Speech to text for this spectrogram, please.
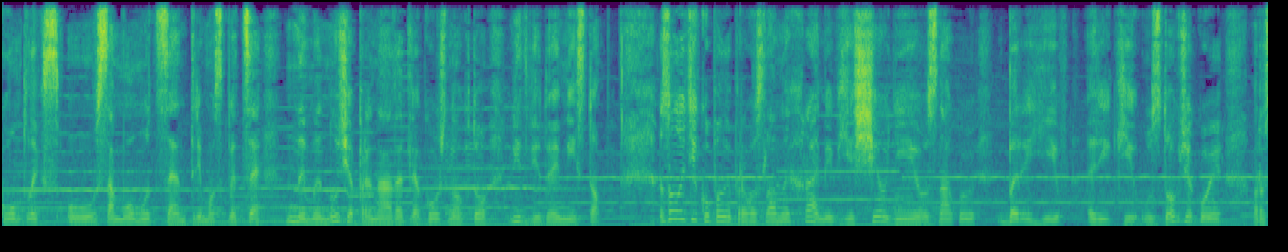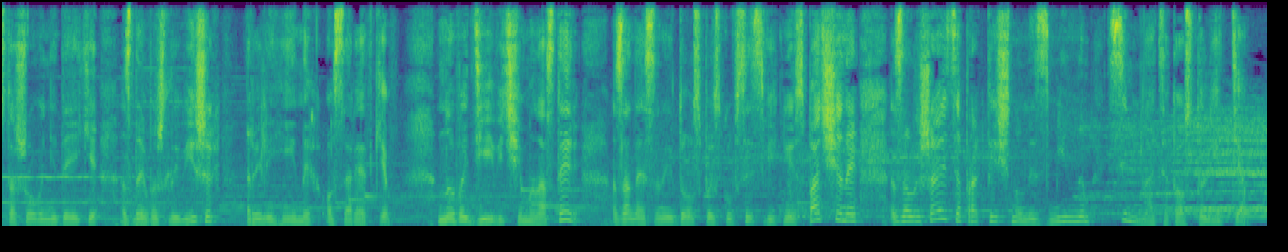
комплекс у самому центрі Москви. Це неминуча принада для кожного, хто відвідує місто. Золоті куполи православних храмів є ще однією ознакою берегів ріки, уздовж якої розташовані деякі з найважливіших релігійних осередків. Новодєвічий монастир, занесений до списку всесвітньої спадщини, залишається практично незмінним 17 століття.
